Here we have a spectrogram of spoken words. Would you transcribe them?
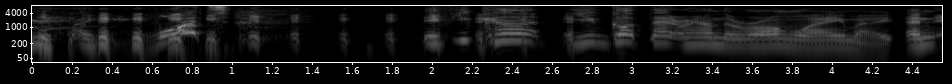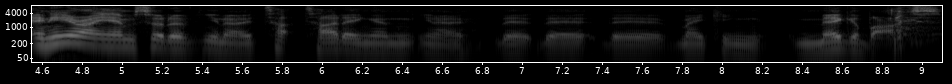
Like, what? if you can't, you've got that around the wrong way, mate. And and here I am, sort of, you know, tut tutting, and you know, they're they're they're making mega bucks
